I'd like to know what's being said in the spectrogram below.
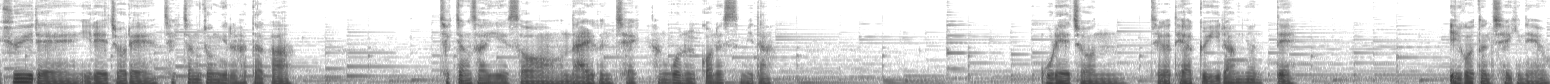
휴일에 이래저래 책장 정리를 하다가 책장 사이에서 낡은 책 한 권을 꺼냈습니다. 오래전 제가 대학교 1학년 때 읽었던 책이네요.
